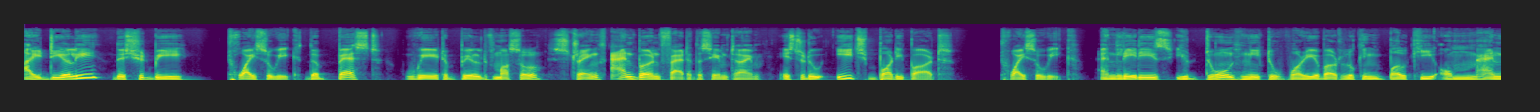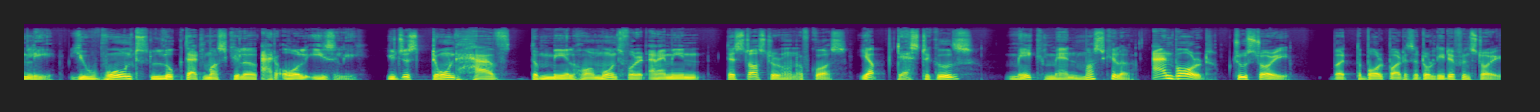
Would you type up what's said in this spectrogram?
Ideally, this should be twice a week. The best way to build muscle strength and burn fat at the same time is to do each body part twice a week. And ladies, you don't need to worry about looking bulky or manly. You won't look that muscular at all easily. You just don't have the male hormones for it. And I mean testosterone, of course. Yep, testicles make men muscular and bald. True story. But the bald part is a totally different story.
